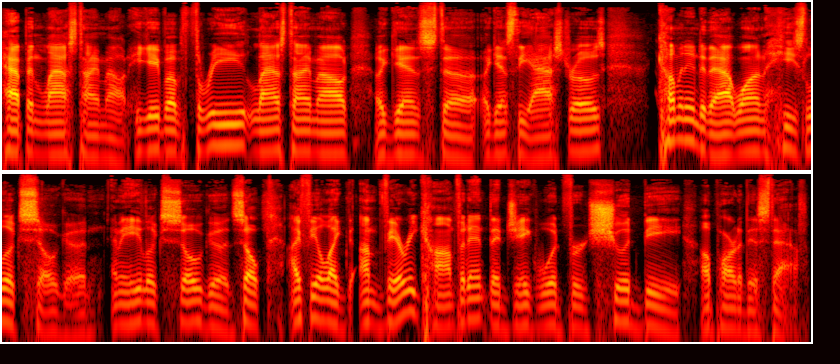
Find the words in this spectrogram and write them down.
happened last time out. He gave up three last time out against uh, against the Astros coming into that one, he's looked so good. I mean, he looks so good. So I feel like I'm very confident that Jake Woodford should be a part of this staff.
